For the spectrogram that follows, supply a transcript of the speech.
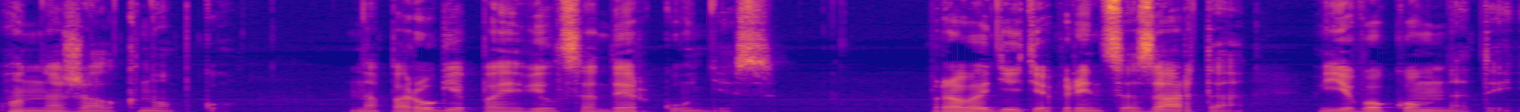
Он нажал кнопку. На пороге появился Дер Кундис. Проводите принца Зарта в его комнаты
